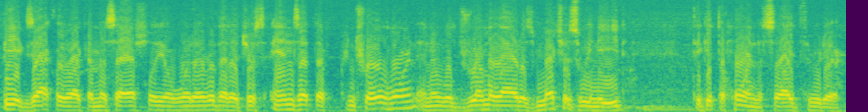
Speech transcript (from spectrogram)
be exactly like a Miss Ashley or whatever, that it just ends at the control horn and then we'll Dremel out as much as we need to get the horn to slide through there.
